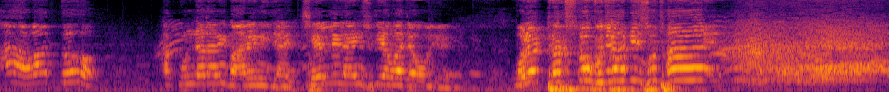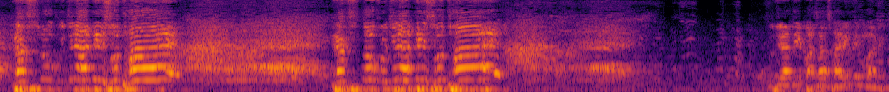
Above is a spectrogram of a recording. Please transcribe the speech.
આ અવાજ તો આ કુંડાળાની બારે નહીં જાય. છેલ્લી લાઈન સુધી અવાજ આવવો જોઈએ. બોલો ડ્રગ્સનું ગુજરાતી શું થાય? ડ્રગ્સનું ગુજરાતી શું થાય? ડ્રગ્સનું ગુજરાતી શું થાય? ગુજરાતી ભાષા સારી છે મારી.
